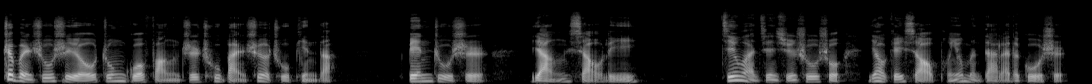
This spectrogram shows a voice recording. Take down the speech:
这本书是由中国纺织出版社出品的，编著是杨小黎。今晚建勋叔叔要给小朋友们带来的故事，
